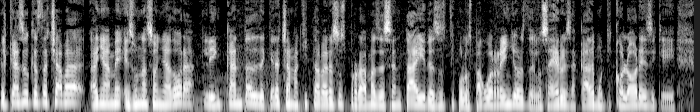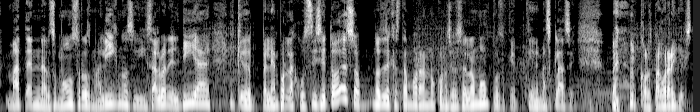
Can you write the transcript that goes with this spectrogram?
El caso es que esta chava, Ayame, es una soñadora. Le encanta desde que era chamaquita ver esos programas de Sentai, de esos tipos, los Power Rangers, de los héroes acá de multicolores y que matan a los monstruos malignos y salvan el día y que pelean por la justicia y todo eso. No desde que esta morra no conoció a Sailor Moon, pues que tiene más clase con los Power Rangers.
